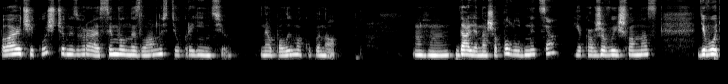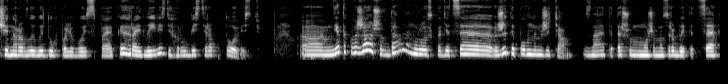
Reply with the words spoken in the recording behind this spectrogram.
Палаючий кущ, що не згорає, символ незламності українців, неопалима купина. Угу. Далі наша полудниця, яка вже вийшла в нас. Дівочий норовливий дух польової спеки, грайливість, грубість, раптовість. Е, я так вважаю, що в даному розкладі це жити повним життям. Знаєте, те, що ми можемо зробити, це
